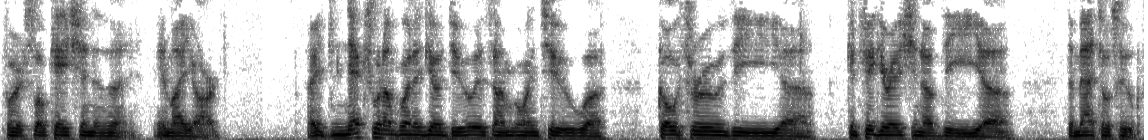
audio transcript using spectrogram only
for its location in the in my yard. Right, next what i'm going to go do is i'm going to uh, go through the uh, configuration of the uh, the Mattos hoop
